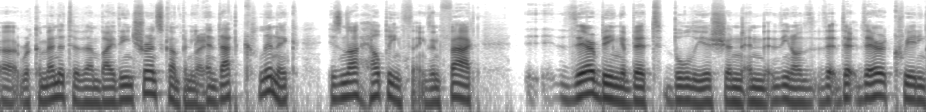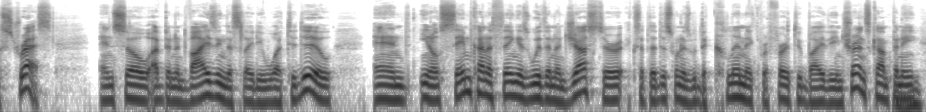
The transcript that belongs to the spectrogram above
uh, recommended to them by the insurance company, Right. and that clinic is not helping things. In fact, they're being a bit bullyish, and and you know they're, they're creating stress. And so I've been advising this lady what to do. And you know, same kind of thing as with an adjuster, except that this one is with the clinic referred to by the insurance company. Mm-hmm.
